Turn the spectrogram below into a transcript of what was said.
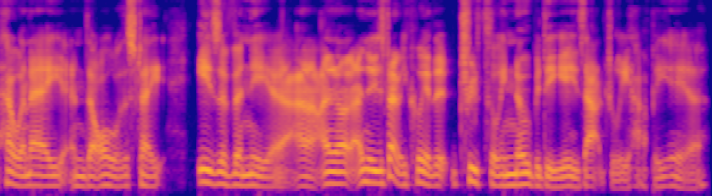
Helen A and the, all of the state is a veneer, and, and it's very clear that truthfully nobody is actually happy here.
